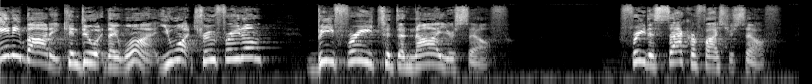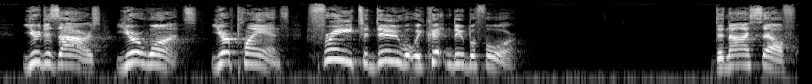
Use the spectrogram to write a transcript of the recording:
Anybody can do what they want. You want true freedom? Be free to deny yourself, free to sacrifice yourself, your desires, your wants, your plans, free to do what we couldn't do before. Deny self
